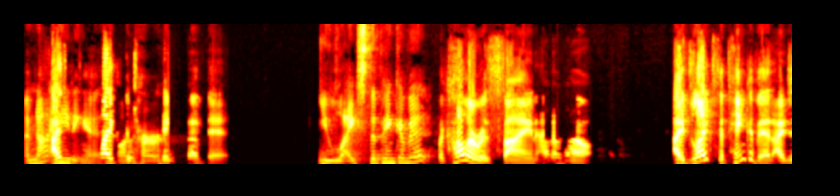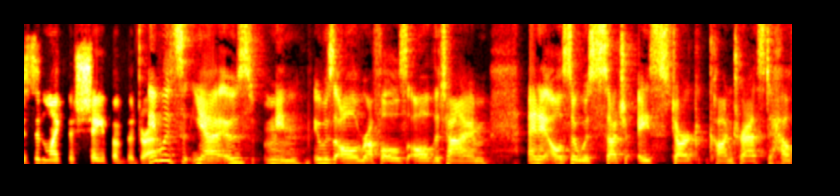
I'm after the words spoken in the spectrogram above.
I'm not I hating it Like on the her. of it. You liked the pink of it? The color was fine. I don't know. I liked the pink of it. I just didn't like the shape of the dress. It was yeah, it was I mean, it was all ruffles all the time and it also was such a stark contrast to how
